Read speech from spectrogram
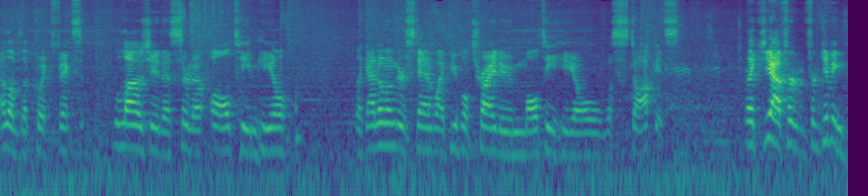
I love the quick fix. It allows you to sort of all-team heal. Like, I don't understand why people try to multi-heal with stock. It's... Like, yeah, for, for giving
